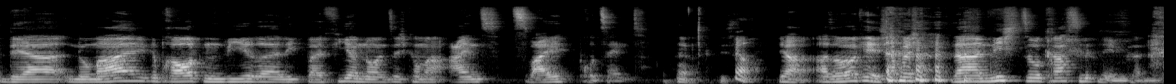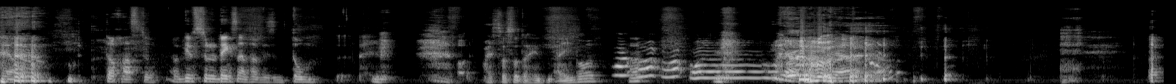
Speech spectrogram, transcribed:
der normal gebrauten Biere liegt bei 94,12 Prozent. Ja, ja. Ja, also okay, ich habe euch da nicht so krass mitnehmen können. ja. Doch hast du. Aber gibst du, du denkst einfach, wir sind dumm. Weißt du, was du da hinten einbaut?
